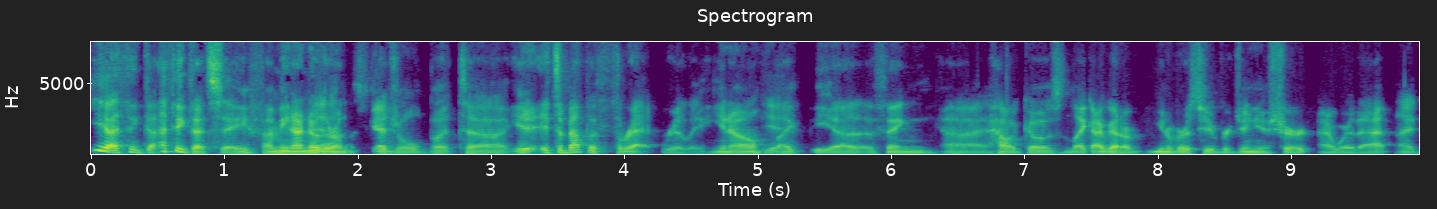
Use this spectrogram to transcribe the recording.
Yeah, I think that, I think that's safe. I mean, I know yeah. they're on the schedule, but uh, it, it's about the threat, really. You know, yeah. like the uh, thing, uh, how it goes. Like I've got a University of Virginia shirt. I wear that. I, I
